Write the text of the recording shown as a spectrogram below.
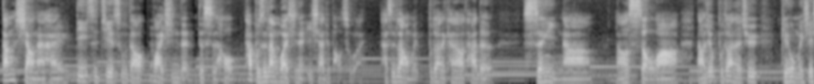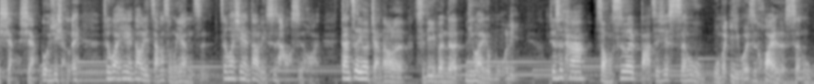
当小男孩第一次接触到外星人的时候，他不是让外星人一下就跑出来，他是让我们不断的看到他的身影啊，然后手啊，然后就不断的去给我们一些想象，我会去想说，哎、欸，这外星人到底长什么样子？这外星人到底是好是坏？但这又讲到了史蒂芬的另外一个魔力，就是他总是会把这些生物，我们以为是坏的生物，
